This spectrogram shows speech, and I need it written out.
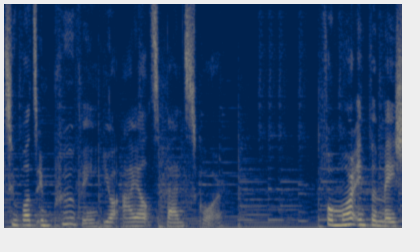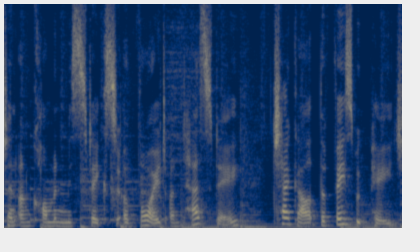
towards improving your IELTS band score. For more information on common mistakes to avoid on test day, check out the Facebook page.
